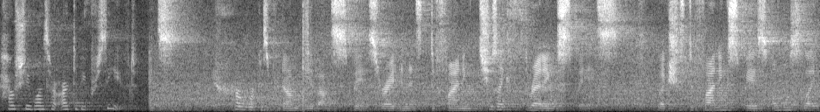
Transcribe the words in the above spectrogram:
how she wants her art to be perceived. it's her work is predominantly about space, right? And it's defining. She's like threading space, like she's defining space almost like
